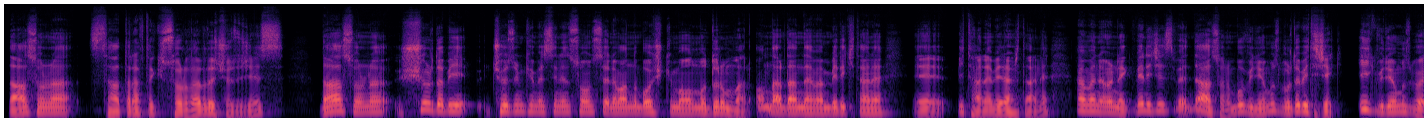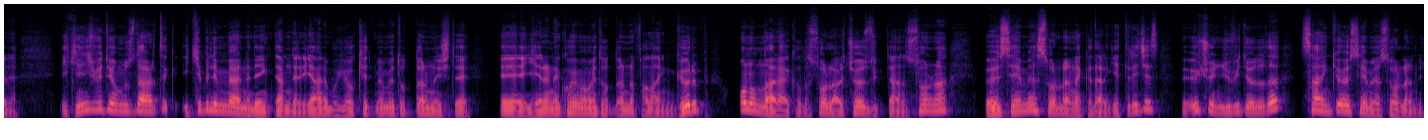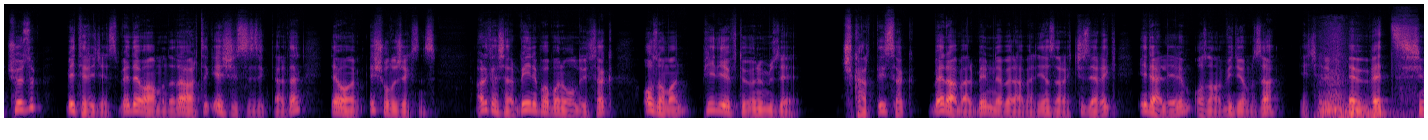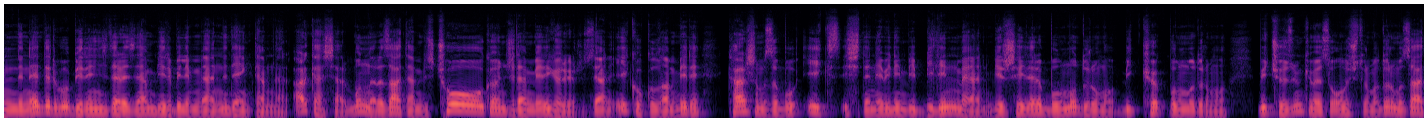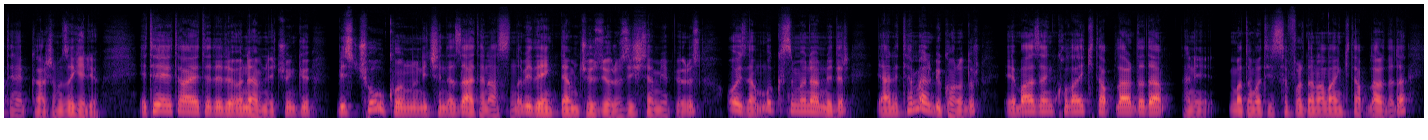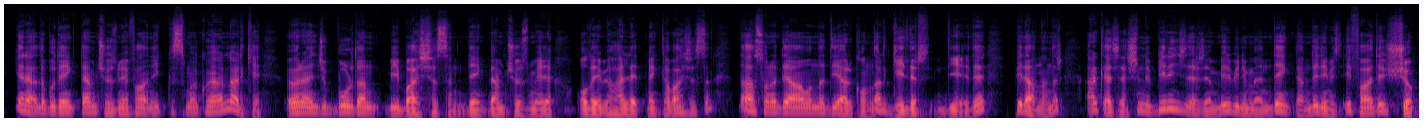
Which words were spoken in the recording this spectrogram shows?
Daha sonra sağ taraftaki soruları da çözeceğiz. Daha sonra şurada bir çözüm kümesinin son elemanlı boş küme olma durum var. Onlardan da hemen bir iki tane, e, bir tane birer tane hemen örnek vereceğiz ve daha sonra bu videomuz burada bitecek. İlk videomuz böyle. İkinci videomuzda artık iki bilinmeyenli denklemleri yani bu yok etme metotlarını işte e, yerine koyma metotlarını falan görüp onunla alakalı sorular çözdükten sonra ÖSYM sorularına kadar getireceğiz ve üçüncü videoda da sanki ÖSYM sorularını çözüp bitireceğiz ve devamında da artık eşitsizliklerden devam etmiş olacaksınız. Arkadaşlar beğenip abone olduysak o zaman PDF'de önümüze çıkarttıysak beraber benimle beraber yazarak çizerek ilerleyelim. O zaman videomuza geçelim. Evet şimdi nedir bu birinci dereceden bir bilinmeyenli denklemler? Arkadaşlar bunları zaten biz çok önceden beri görüyoruz. Yani ilkokuldan beri karşımıza bu x işte ne bileyim bir bilinmeyen bir şeyleri bulma durumu, bir kök bulma durumu, bir çözüm kümesi oluşturma durumu zaten hep karşımıza geliyor. E AYT'de de önemli çünkü biz çoğu konunun içinde zaten aslında bir denklem çözüyoruz, işlem yapıyoruz. O yüzden bu kısım önemlidir. Yani temel bir konudur. E bazen kolay kitaplarda da hani matematiği sıfırdan alan kitaplarda da genelde bu denklem çözmeyi falan ilk kısma koyarlar ki öğrenci buradan bir başlasın. Denklem çözmeyle olayı bir halletmekle başlasın. Daha sonra devamında diğer konular gelir diye de planlanır. Arkadaşlar şimdi birinci derecen bir bilinmeyen denklem dediğimiz ifade şu.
